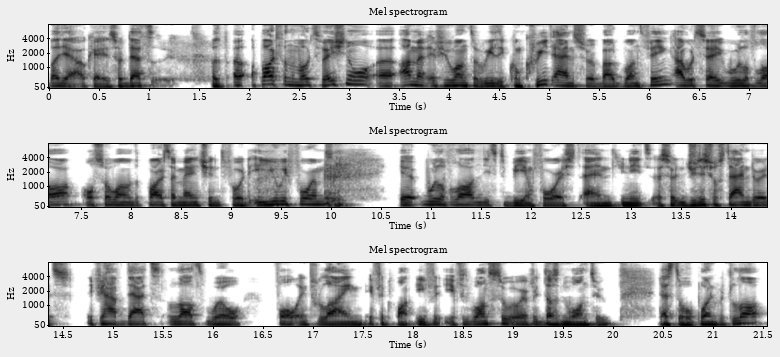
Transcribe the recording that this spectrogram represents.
But yeah, okay. So that's, but uh, apart from the motivational, uh, Amer, if you want a really concrete answer about one thing, I would say rule of law, also one of the parts I mentioned for the EU reforms. uh, rule of law needs to be enforced and you need a certain judicial standards. If you have that, a lot will fall into line if it want, if if it wants to or if it doesn't want to. That's the whole point with the law.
